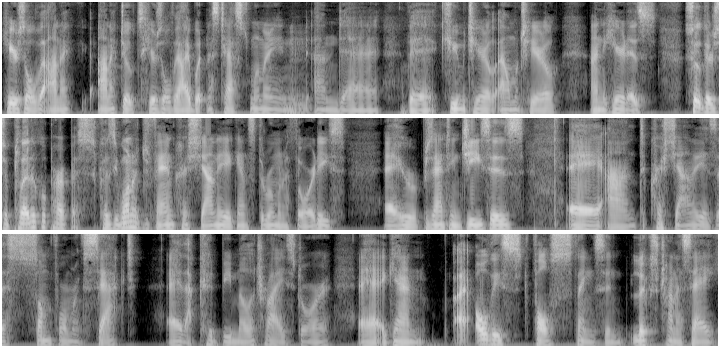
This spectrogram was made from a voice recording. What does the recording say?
Here's all the ane- anecdotes. Here's all the eyewitness testimony and, mm. and uh, the Q material, L material, and here it is. So there's a political purpose because he wanted to defend Christianity against the Roman authorities uh, who were presenting Jesus uh, and Christianity as this some form of sect uh, that could be militarized or uh, again uh, all these false things and Luke's trying to say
